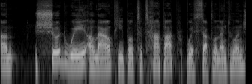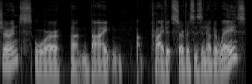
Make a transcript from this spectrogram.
Um, should we allow people to top up with supplemental insurance or um, buy private services in other ways?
